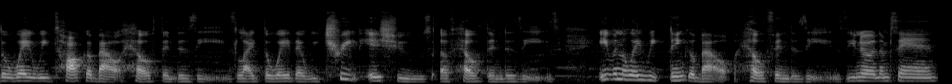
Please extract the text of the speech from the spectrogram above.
the way we talk about health and disease, like the way that we treat issues of health and disease, even the way we think about health and disease. You know what I'm saying?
